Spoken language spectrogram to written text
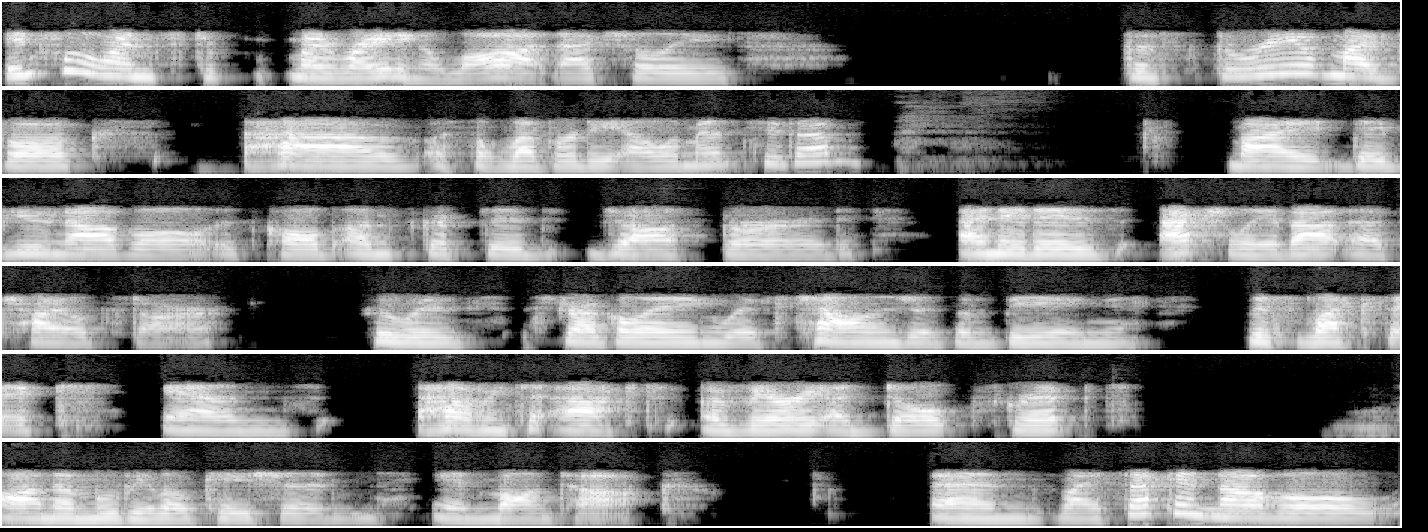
influenced my writing a lot, actually. The three of my books have a celebrity element to them my debut novel is called Unscripted Joss Byrd, and it is actually about a child star who is struggling with challenges of being dyslexic and having to act a very adult script on a movie location in Montauk. And my second novel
